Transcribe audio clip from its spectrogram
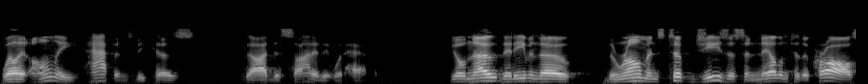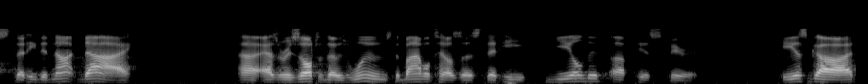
Well, it only happens because God decided it would happen. You'll note that even though the Romans took Jesus and nailed him to the cross, that he did not die uh, as a result of those wounds, the Bible tells us that he yielded up his spirit. He is God,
